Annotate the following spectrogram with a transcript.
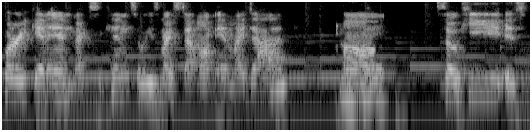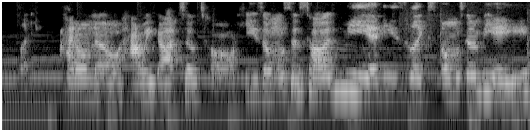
Puerto Rican and Mexican, so he's my stepmom and my dad. Um, so he is like, I don't know how he got so tall. He's almost as tall as me, and he's like almost gonna be eight.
